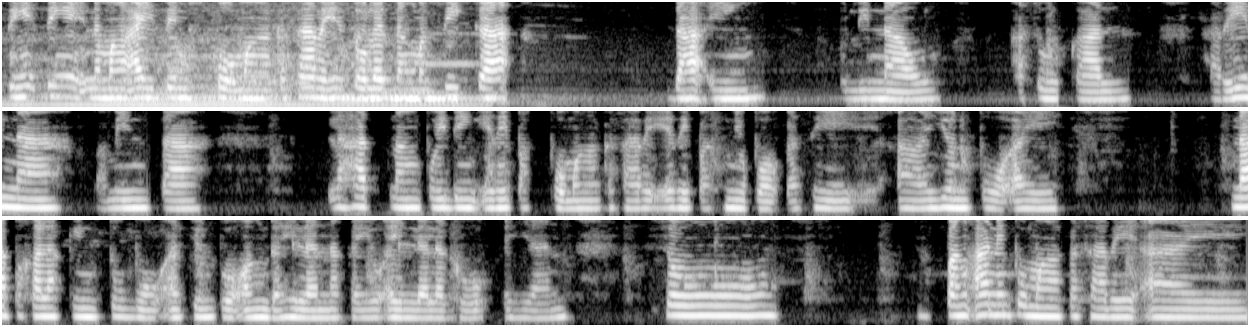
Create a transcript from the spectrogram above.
tingi-tingi na mga items po mga kasari tulad ng mantika, daing, linaw, asukal, harina, paminta, lahat ng pwedeng i-repack po mga kasari, i-repack nyo po kasi ah, yun po ay napakalaking tubo at yun po ang dahilan na kayo ay lalago. Ayan. So, Pang-anim po mga kasari ay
